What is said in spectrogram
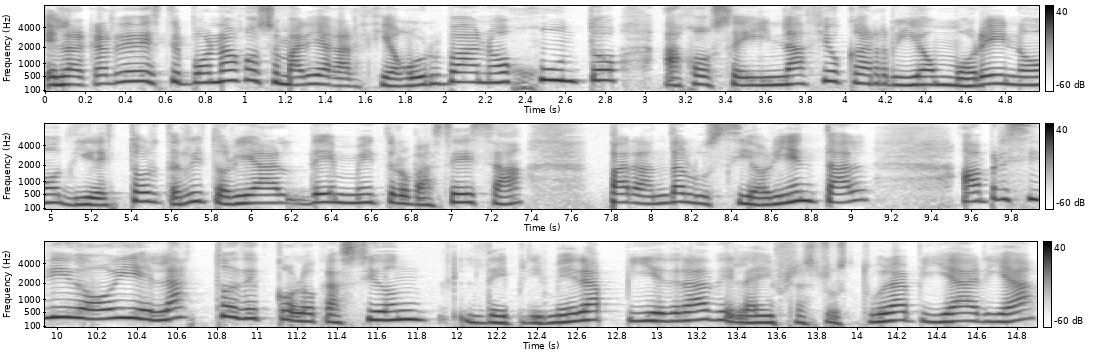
El alcalde de Estepona, José María García Urbano, junto a José Ignacio Carrión Moreno, director territorial de Metro Basesa para Andalucía Oriental, han presidido hoy el acto de colocación de primera piedra de la infraestructura viaria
